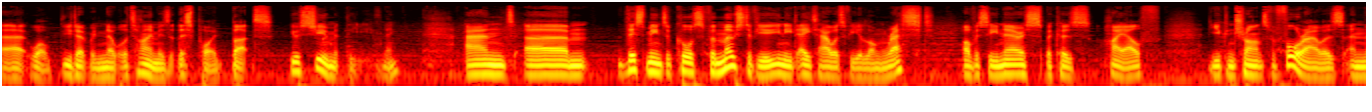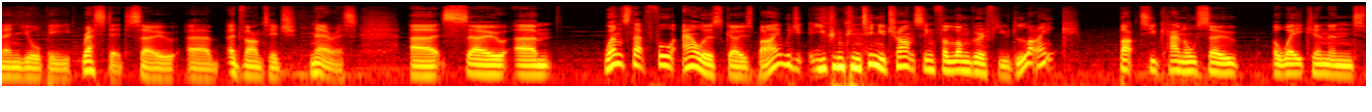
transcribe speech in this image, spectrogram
uh, well, you don't really know what the time is at this point, but you assume at the evening. And um, this means, of course, for most of you, you need eight hours for your long rest. Obviously, Neris, because high elf, you can trance for four hours and then you'll be rested. So, uh, advantage Neris. Uh, so, um, once that four hours goes by, would you, you can continue trancing for longer if you'd like, but you can also awaken and,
